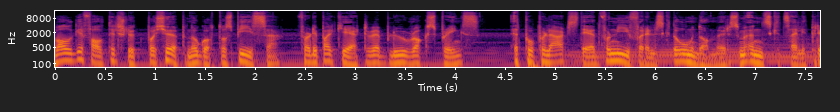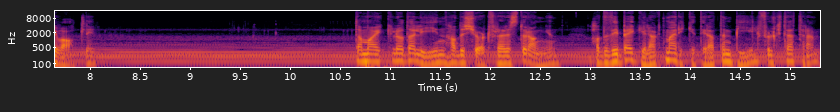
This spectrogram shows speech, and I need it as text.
Valget falt til slutt på å kjøpe noe godt å spise, før de parkerte ved Blue Rock Springs, et populært sted for nyforelskede ungdommer som ønsket seg litt privatliv. Da Michael og Dalin hadde kjørt fra restauranten, hadde de begge lagt merke til at en bil fulgte etter dem.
